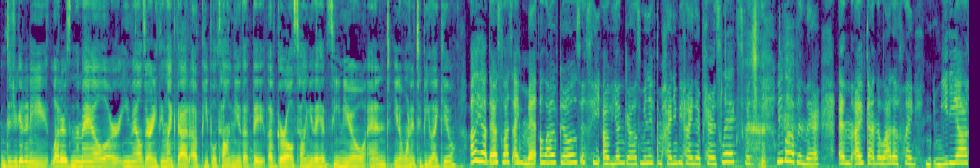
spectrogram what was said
Did you get any letters in the mail or emails or anything like that of people telling you that they, of girls telling you they had seen you and, you know, wanted to be like you? Oh, yeah, there's lots. I met a lot of girls, and see of young girls, many of them hiding behind their parents' legs, which we've all been there. And I've gotten a lot of, like, media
